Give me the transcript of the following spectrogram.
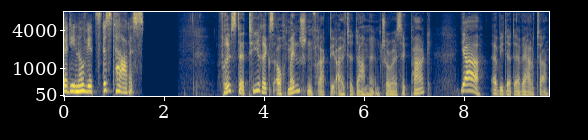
Der Dino-Witz des Tages. Frisst der T-Rex auch Menschen? fragt die alte Dame im Jurassic Park. Ja, erwidert der Wärter.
